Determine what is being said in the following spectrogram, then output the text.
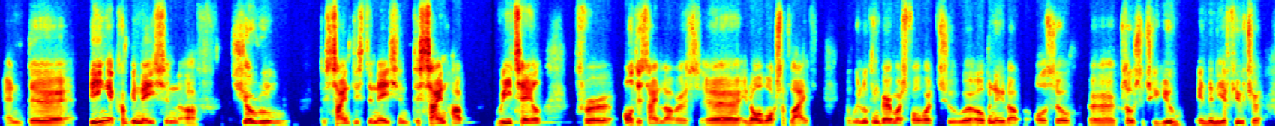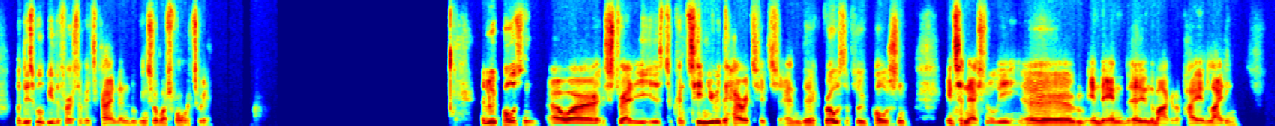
and uh, being a combination of showroom, design destination, design hub, retail for all design lovers uh, in all walks of life. And we're looking very much forward to uh, opening it up also uh, closer to you in the near future. But this will be the first of its kind and looking so much forward to it. At Louis Poulsen, our strategy is to continue the heritage and the growth of Louis Poulsen internationally um, in the end, uh, in the market of high-end lighting,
